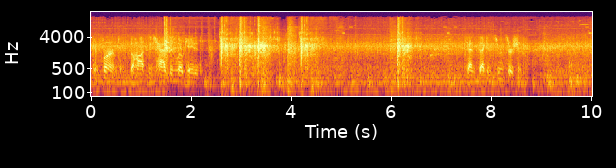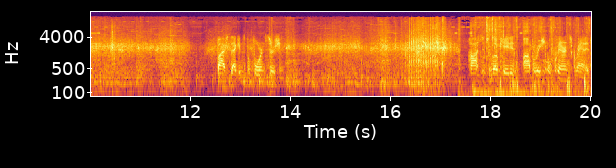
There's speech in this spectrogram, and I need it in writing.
Confirmed. The hostage has been located. Ten seconds to insertion. Five seconds before insertion. Hostage located. Operational clearance granted.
